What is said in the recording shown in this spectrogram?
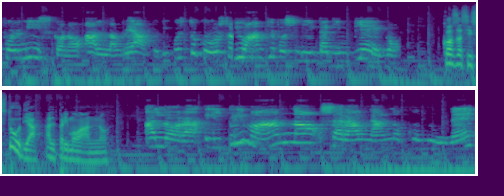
forniscono al laureato di questo corso più ampie possibilità di impiego. Cosa si studia al primo anno? Allora, il primo anno sarà un anno comune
